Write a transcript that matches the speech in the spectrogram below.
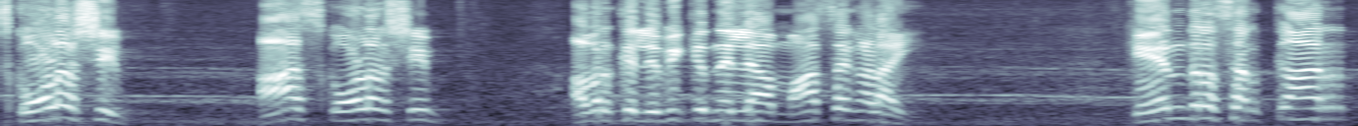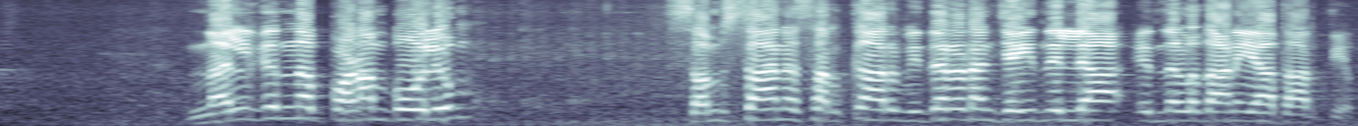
സ്കോളർഷിപ്പ് ആ സ്കോളർഷിപ്പ് അവർക്ക് ലഭിക്കുന്നില്ല മാസങ്ങളായി. കേന്ദ്ര സർക്കാർ നൽകുന്ന പണം പോലും സംസ്ഥാന സർക്കാർ വിതരണം ചെയ്യുന്നില്ല എന്നുള്ളതാണ് യാഥാർത്ഥ്യം.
